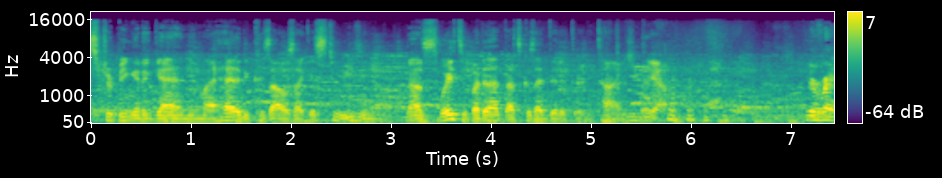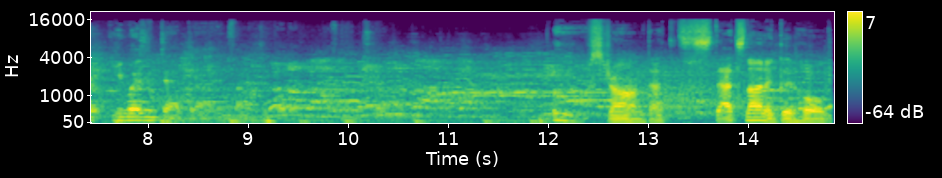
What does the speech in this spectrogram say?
stripping it again in my head because I was like, it's too easy now. Now it's way too, but that, that's because I did it 30 times. But yeah. You're right. He wasn't that uh, in finals. Ooh, strong. That's that's not a good hold.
